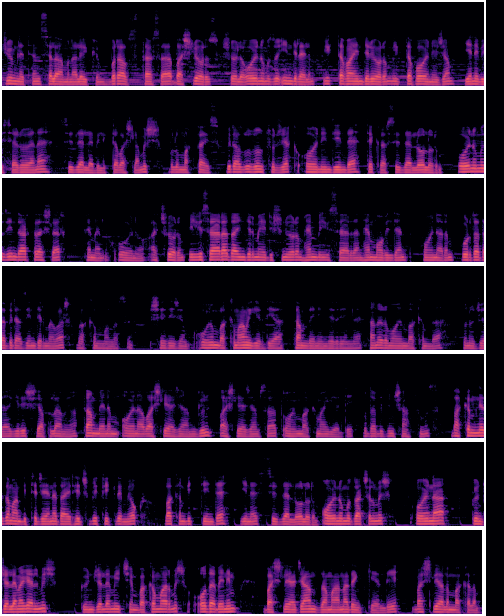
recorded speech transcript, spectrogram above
Cümleten selamun aleyküm. Brawl Stars'a başlıyoruz. Şöyle oyunumuzu indirelim. İlk defa indiriyorum. İlk defa oynayacağım. Yeni bir serüvene sizlerle birlikte başlamış bulunmaktayız. Biraz uzun sürecek. Oyun indiğinde tekrar sizlerle olurum. Oyunumuz indi arkadaşlar. Hemen oyunu açıyorum. Bilgisayara da indirmeyi düşünüyorum. Hem bilgisayardan hem mobilden oynarım. Burada da biraz indirme var. Bakım molası. Bir şey diyeceğim. Oyun bakıma mı girdi ya? Tam ben indirdiğimde. Sanırım oyun bakımda. Sunucuya giriş yapılamıyor. Tam benim oyuna başlayacağım gün, başlayacağım saat oyun bakıma girdi. Bu da bizim şansımız. Bakım ne zaman biteceğine dair hiçbir fikrim yok. Bakım bittiğinde yine sizlerle olurum. Oyunumuz açılmış. Oyuna güncelleme gelmiş. Güncelleme için bakım varmış. O da benim başlayacağım zamana denk geldi. Başlayalım bakalım.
